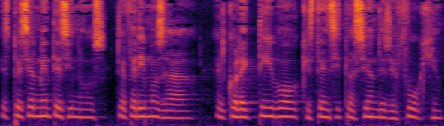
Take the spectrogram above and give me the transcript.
especialmente si nos referimos a el colectivo que está en situación de refugio.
